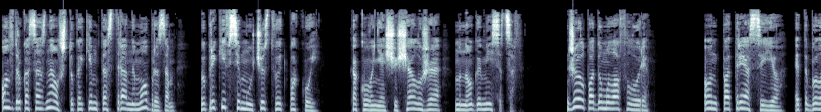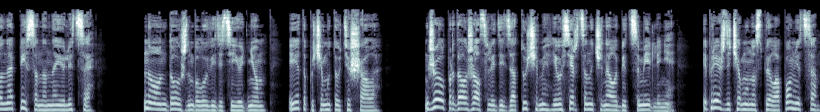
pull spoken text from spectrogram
Он вдруг осознал, что каким-то странным образом, вопреки всему, чувствует покой, какого не ощущал уже много месяцев. Джоэл подумал о Флоре. Он потряс ее, это было написано на ее лице. Но он должен был увидеть ее днем, и это почему-то утешало. Джоэл продолжал следить за тучами, его сердце начинало биться медленнее, и прежде чем он успел опомниться,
